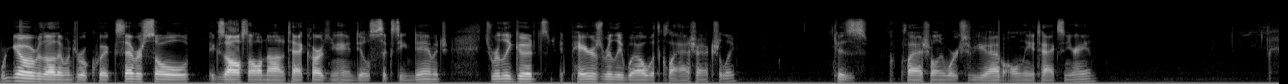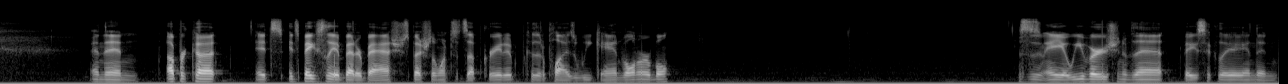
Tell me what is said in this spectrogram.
We can go over the other ones real quick. Sever Soul, exhaust all non-attack cards in your hand, deals 16 damage. It's really good. It pairs really well with Clash, actually because Clash only works if you have only attacks in your hand. And then Uppercut, it's it's basically a better bash, especially once it's upgraded, because it applies weak and vulnerable. This is an AoE version of that, basically, and then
